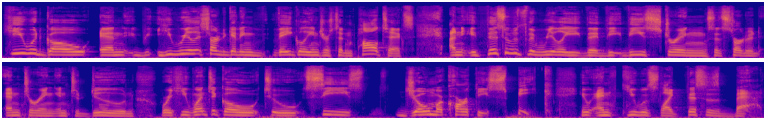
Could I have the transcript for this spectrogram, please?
he would go and he really started getting vaguely interested in politics. And it, this was the really, the, the these strings that started entering into Dune, where he went to go to see Joe McCarthy speak. He, and he was like, this is bad.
